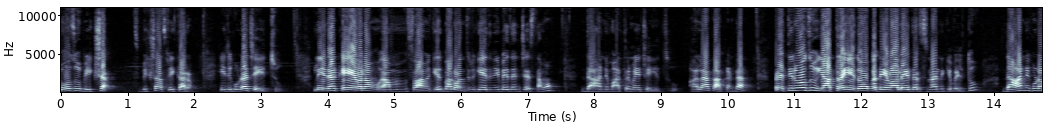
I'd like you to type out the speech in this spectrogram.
రోజు భిక్ష భిక్షా స్వీకారం. ఇది కూడా చేయొచ్చు. లేదా కేవలం స్వామికి భగవంతుడికి ఏది నివేదన చేస్తామో దాన్ని మాత్రమే చేయొచ్చు. అలా కాకుండా ప్రతిరోజు యాత్ర ఏదో ఒక దేవాలయ దర్శనానికి వెళ్తూ దాన్ని కూడా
